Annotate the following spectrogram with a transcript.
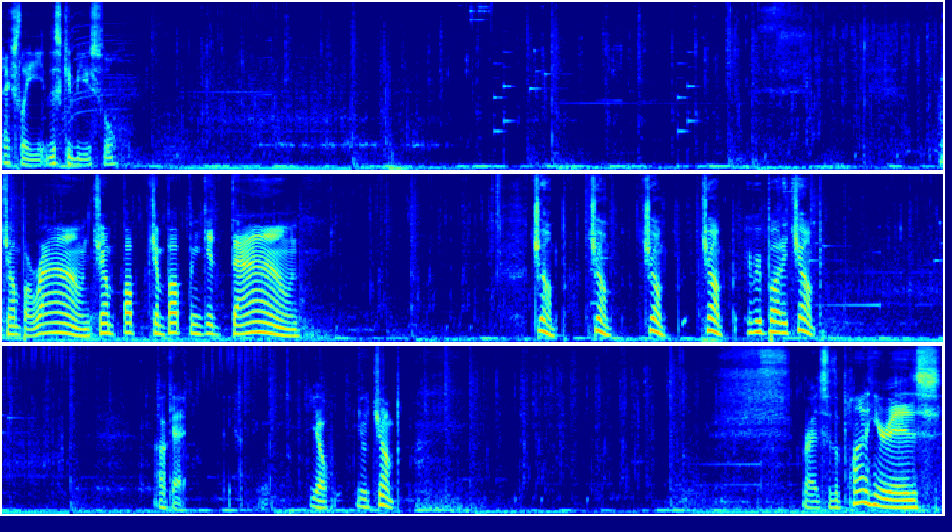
Actually, this could be useful. Jump around, jump up, jump up, and get down. Jump, jump, jump, jump. Everybody jump. Okay. Yo, yo, jump. Right, so the plan here is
